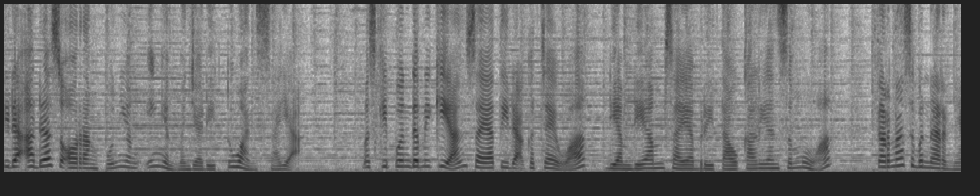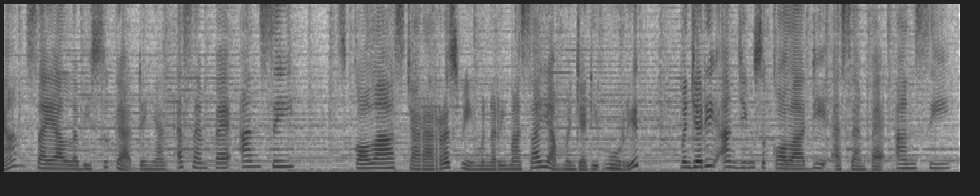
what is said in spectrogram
Tidak ada seorang pun yang ingin menjadi tuan saya. Meskipun demikian, saya tidak kecewa. Diam-diam saya beritahu kalian semua, karena sebenarnya saya lebih suka dengan SMP ANSI. Sekolah secara resmi menerima saya menjadi murid, menjadi anjing sekolah di SMP ANSI.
